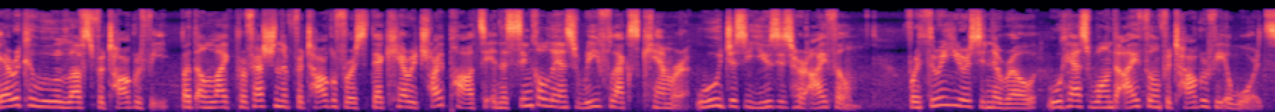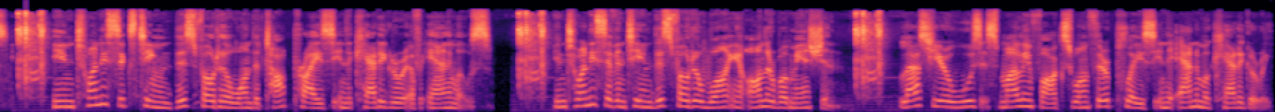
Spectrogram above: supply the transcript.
Erica Wu loves photography, but unlike professional photographers that carry tripods and a single lens reflex camera, Wu just uses her iPhone. For three years in a row, Wu has won the iPhone Photography Awards. In 2016, this photo won the top prize in the category of animals. In 2017, this photo won an honorable mention. Last year, Wu's Smiling Fox won third place in the animal category.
